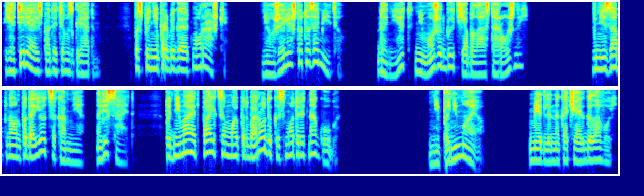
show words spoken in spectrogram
Я теряюсь под этим взглядом. По спине пробегают мурашки. Неужели что-то заметил? Да нет, не может быть, я была осторожной. Внезапно он подается ко мне, нависает, поднимает пальцем мой подбородок и смотрит на губы. «Не понимаю», — медленно качает головой.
